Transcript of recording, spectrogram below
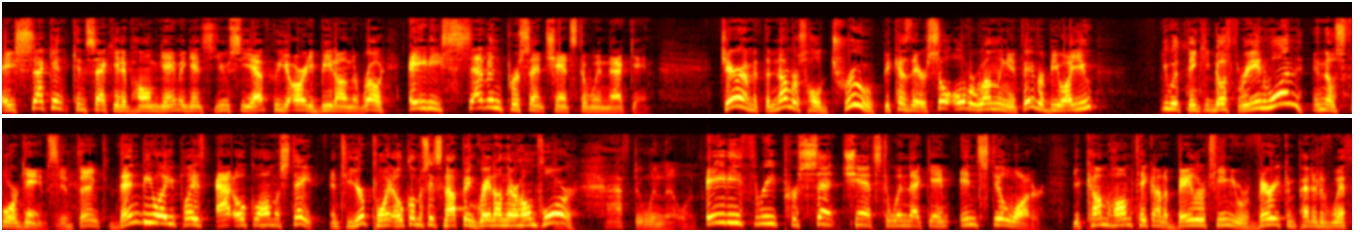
a second consecutive home game against UCF, who you already beat on the road, 87% chance to win that game. Jarom, if the numbers hold true because they are so overwhelming in favor of BYU, you would think you'd go three and one in those four games. You'd think. Then BYU plays at Oklahoma State, and to your point, Oklahoma State's not been great on their home floor. Have to win that one. 83% chance to win that game in Stillwater. You come home, take on a Baylor team you were very competitive with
